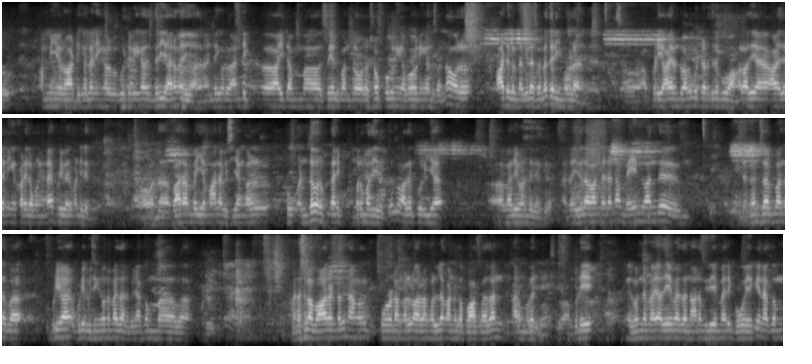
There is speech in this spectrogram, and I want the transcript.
அம்மி ஒரு ஆட்டுக்கெல்லாம் நீங்கள் வீட்டுக்கு அது தெரிய யாருமே அன்றைக்கு ஒரு ஆன்டிக் ஐட்டம் சேல் பண்ணுற ஒரு ஷாப்புக்கு நீங்கள் போனீங்கன்னு சொன்னால் ஒரு ஆட்டுக்கள் விலை சொல்ல தெரியும் இவ்வளோ ஸோ அப்படி ஆயிரம் ரூபாய்க்கு விட்டு எடுத்துகிட்டு போவாங்களோ அதே அதே நீங்கள் கடையில் போனீங்கன்னா இப்படி வேறு வண்டி இருக்குது. ஸோ அந்த பாரம்பரியமான விஷயங்கள் என்ற ஒரு தனி பெருமதி இருக்குது ஸோ அதுக்குரிய வேல்யூ ஒன்று இருக்குது அதான் இதில் வந்து என்னென்னா மெயின் வந்து இந்த ஆஃப் வந்து இப்போ இப்படியா இப்படி ஒரு விஷயங்கள் மாதிரி தான். பின்னாக்கம் மனசில் வாரன்றது நாங்கள் போராடங்கள் வாரங்களில் கண்ணுக்கு பார்க்குறது தான் ஆரம்பமாக இருக்கும். ஸோ அப்படி சொன்ன மாதிரி அதே மாதிரி தான் நானும் இதே மாதிரி போயிருக்க எனக்கும்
